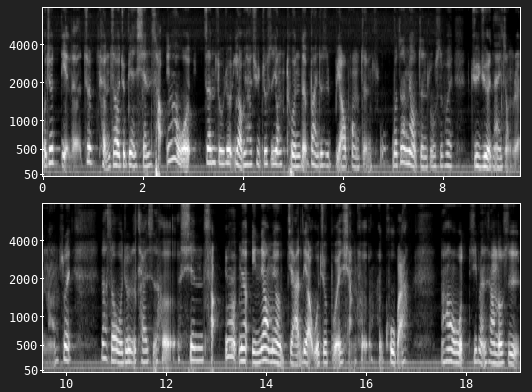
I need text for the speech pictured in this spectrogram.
我就点了，就可能之后就变仙草，因为我珍珠就咬不下去，就是用吞的，不然就是不要碰珍珠。我真的没有珍珠是会拒绝那一种人哦，所以那时候我就是开始喝仙草，因为没有饮料没有加料，我就不会想喝，很酷吧。然后我基本上都是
